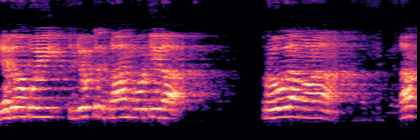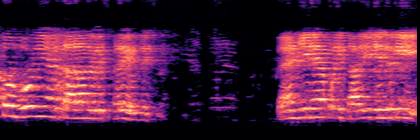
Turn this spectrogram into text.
ਜਦੋਂ ਕੋਈ ਸੰਯੁਕਤ ਕਿਸਾਨ ਮੋਰਚੇ ਦਾ ਪ੍ਰੋਗਰਾਮ ਆਉਣਾ ਸਭ ਤੋਂ ਮੋਹਰੀਆਂ ਕਤਾਰਾਂ ਦੇ ਵਿੱਚ ਖੜੇ ਹੁੰਦੇ ਸੀ। ਭੈਣ ਜੀ ਨੇ ਆਪਣੀ ਸਾਰੀ ਜ਼ਿੰਦਗੀ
